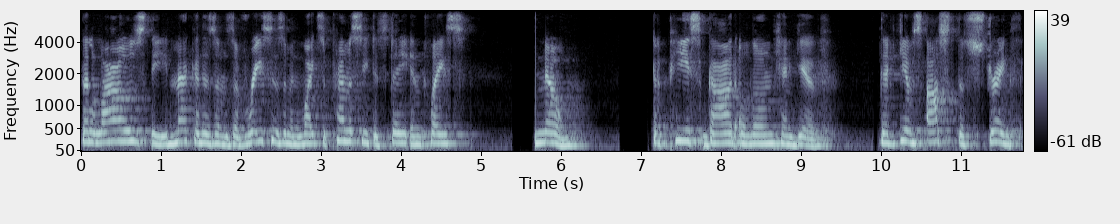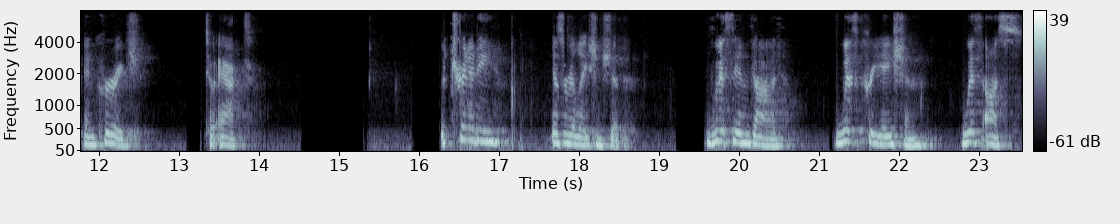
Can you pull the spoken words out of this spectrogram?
that allows the mechanisms of racism and white supremacy to stay in place. No, the peace God alone can give, that gives us the strength and courage to act. The Trinity is a relationship within God, with creation, with us,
